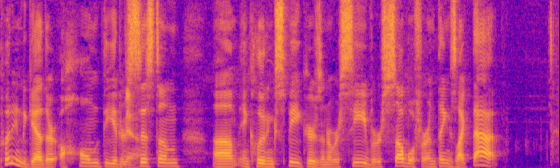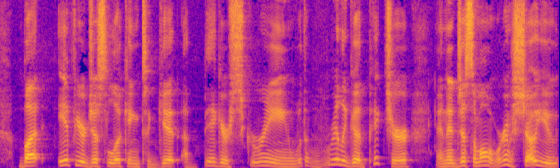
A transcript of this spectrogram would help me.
putting together a home theater Yeah. system um, including speakers and a receiver subwoofer and things like that but if you're just looking to get a bigger screen with a really good picture, and in just a moment, we're going to show you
